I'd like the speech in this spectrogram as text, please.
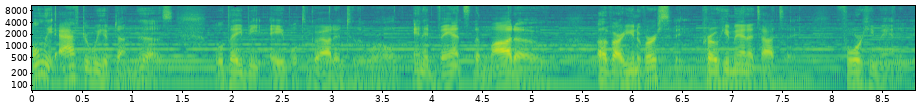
Only after we have done this will they be able to go out into the world and advance the motto of our university, Pro Humanitate, for humanity.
